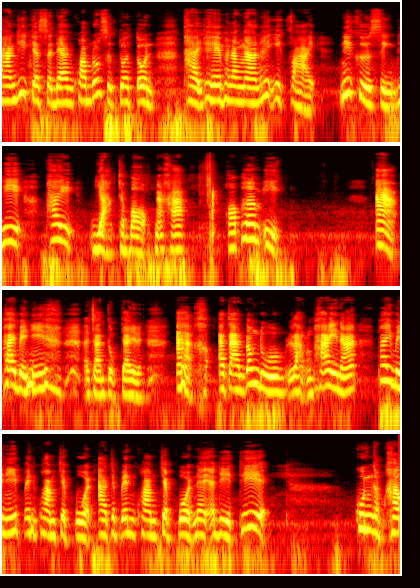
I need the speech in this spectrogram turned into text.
การที่จะแสดงความรู้สึกตัวตน ถ่ายเทพลังงานให้อีกฝ่าย นี่คือสิ่งที่ไพ่อยากจะบอกนะคะ ขอเพิ่มอีก อะไพ่ใบนี้ อาจารย์ตกใจเลยอะอาจารย์ต้องดูหลังไพ่นะไพ่ใบนี้เป็นความเจ็บปวด อาจจะเป็นความเจ็บปวดในอดีตที่คุณกับเขา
